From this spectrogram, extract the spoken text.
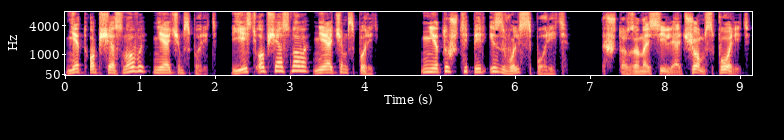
Нет общей основы, не о чем спорить. Есть общая основа, не о чем спорить. Нет уж, теперь изволь спорить. Что за насилие? О чем спорить?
